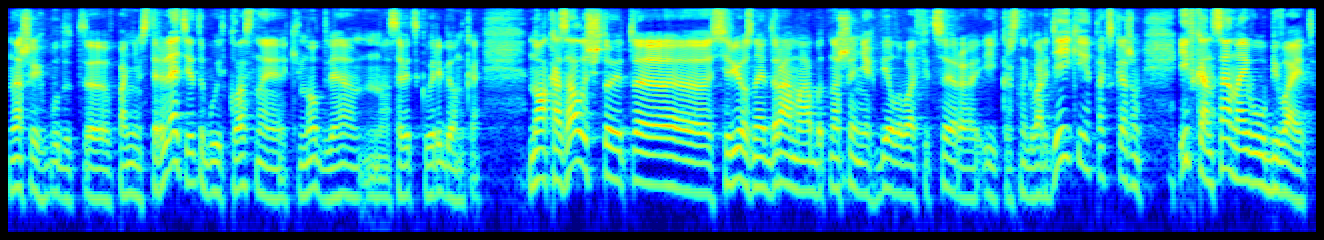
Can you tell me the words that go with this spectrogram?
наши их будут э, по ним стрелять, и это будет классное кино для советского ребенка. Но оказалось, что это серьезная драма об отношениях белого офицера и красногвардейки, так скажем, и в конце она его убивает.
